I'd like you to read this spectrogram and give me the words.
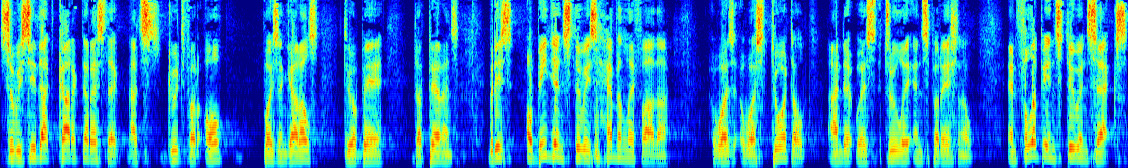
So we see that characteristic. That's good for all boys and girls, to obey their parents. But his obedience to his heavenly father was, was total and it was truly inspirational. In Philippians 2 and 6,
